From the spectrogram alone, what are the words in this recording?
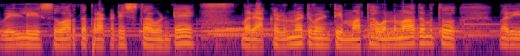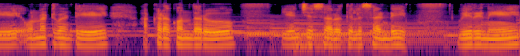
వెళ్ళి సువార్త ప్రకటిస్తూ ఉంటే మరి అక్కడ ఉన్నటువంటి మత ఉన్మాదంతో మరి ఉన్నటువంటి అక్కడ కొందరు ఏం చేశారో తెలుసండి? వీరిని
